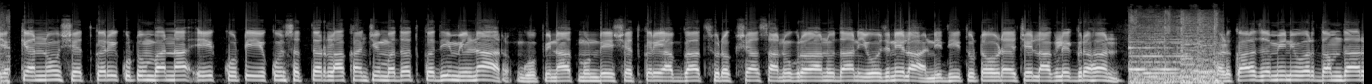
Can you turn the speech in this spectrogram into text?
एक्क्याण्णव शेतकरी कुटुंबांना एक कोटी एकोणसत्तर लाखांची मदत कधी मिळणार? गोपीनाथ मुंडे शेतकरी अपघात सुरक्षा सानुग्रह अनुदान योजनेला निधी तुटवड्याचे लागले ग्रहण खडकाळ जमिनीवर दमदार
